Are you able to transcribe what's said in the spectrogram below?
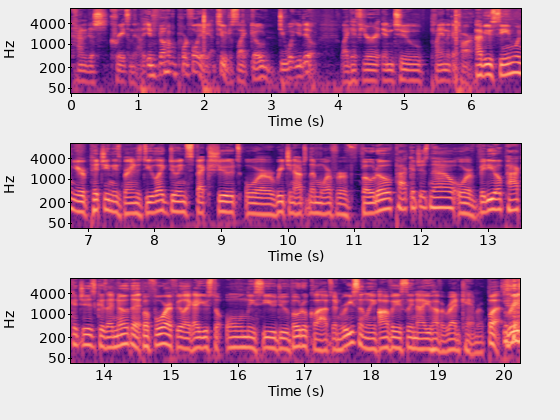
kind of just create something out of it. If you don't have a portfolio yet, too, just like go do what you do. Like if you're into playing the guitar. Have you seen when you're pitching these brands, do you like doing spec shoots or reaching out to them more for photo packages now or video packages? Because I know that before I feel like I used to only see you do photo collabs, and recently, obviously, now you have a red camera. But re-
